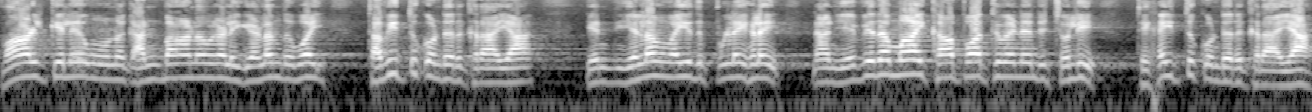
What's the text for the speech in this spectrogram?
வாழ்க்கையிலே உனக்கு அன்பானவர்களை இழந்து போய் தவித்து கொண்டிருக்கிறாயா? என் இளம் வயது பிள்ளைகளை நான் எவ்விதமாய் காப்பாற்றுவேன் என்று சொல்லி திகைத்து கொண்டிருக்கிறாயா?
